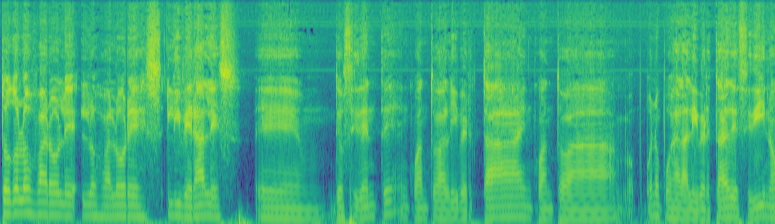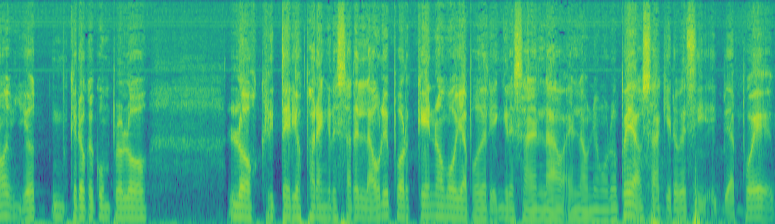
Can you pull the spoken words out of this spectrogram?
todos los valores, liberales eh, de Occidente en cuanto a libertad, en cuanto a bueno pues a la libertad de decidir, ¿no? Yo creo que cumplo los, los criterios para ingresar en la ONU y por qué no voy a poder ingresar en la, Unión Europea. O sea, quiero decir, después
